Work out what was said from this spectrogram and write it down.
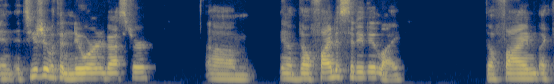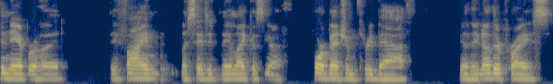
and it's usually with a newer investor. Um, you know, they'll find a city they like. They'll find like the neighborhood. They find, let's say they like a you know, four bedroom, three bath. You know, they know their price.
